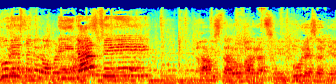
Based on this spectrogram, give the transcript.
Bude se do hlídaci. Dám starou magraci, bude země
